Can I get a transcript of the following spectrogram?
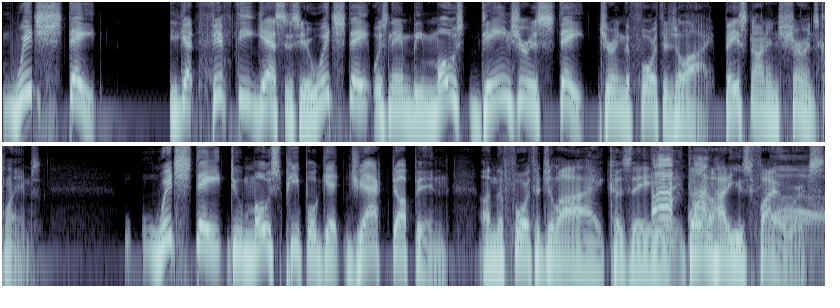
which state, you got 50 guesses here, which state was named the most dangerous state during the 4th of July based on insurance claims? Which state do most people get jacked up in on the 4th of July because they uh, don't know how to use fireworks?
